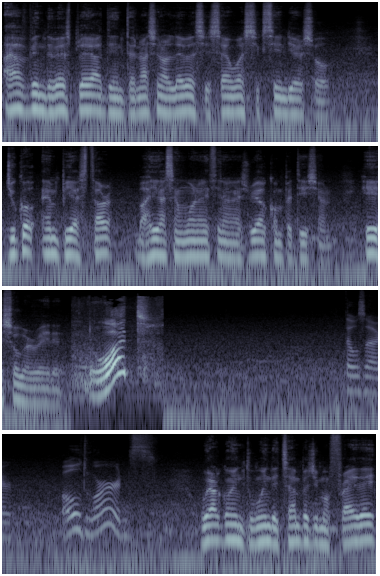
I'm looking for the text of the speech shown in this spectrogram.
I have been the best player at the international level since I was 16 years old. You call MP a star, but he hasn't won anything against real competition. He is overrated. What? Those are bold words. We are going to win the championship on Friday,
